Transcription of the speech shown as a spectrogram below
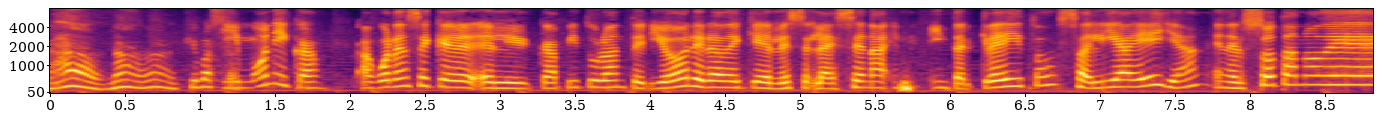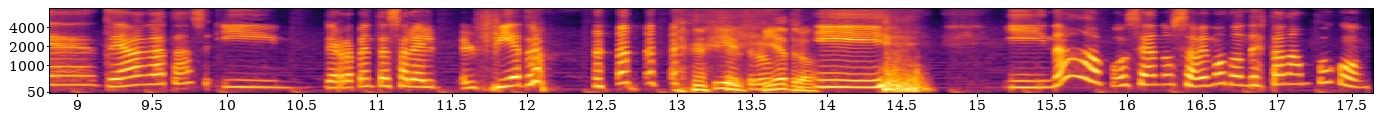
nada, nada, nada, ¿qué pasa? Y Mónica, acuérdense que el capítulo anterior era de que la escena in- intercréditos salía ella en el sótano de, de Ágatas y de repente sale el, el fietro Pietro. Pietro. y, y nada, pues, o sea, no sabemos dónde está tampoco.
